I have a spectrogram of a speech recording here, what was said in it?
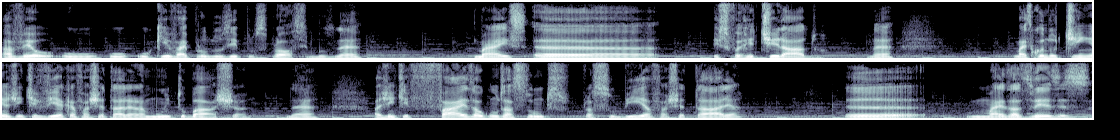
a ver o, o, o, o que vai produzir para os próximos, né? Mas ah, isso foi retirado, né? Mas quando tinha, a gente via que a faixa etária era muito baixa, né? A gente faz alguns assuntos para subir a faixa etária, ah, mas às vezes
